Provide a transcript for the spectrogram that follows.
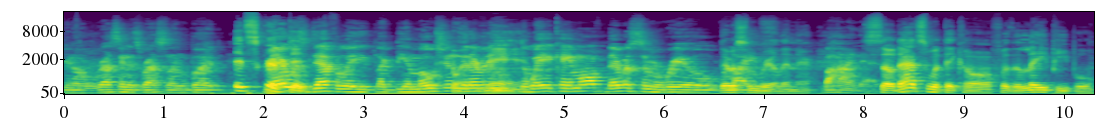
you know wrestling is wrestling, but It's scripted. There was definitely like the emotions But and everything, man. the way it came off. There was some real. there was some real in there. behind that. So that's what they call for the lay people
